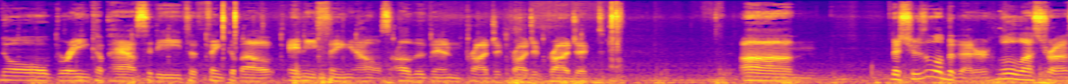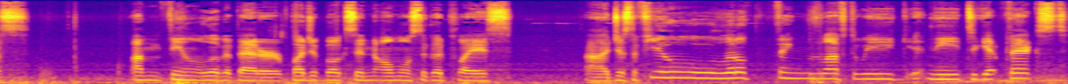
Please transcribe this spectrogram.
no brain capacity to think about anything else other than project, project, project. Um, this year's a little bit better, a little less stress. I'm feeling a little bit better. Budget books in almost a good place. Uh, just a few little things left we need to get fixed.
